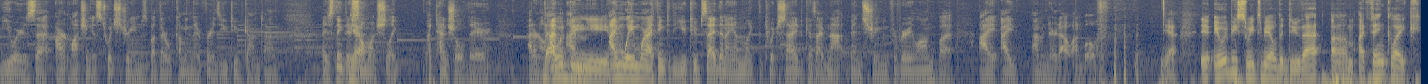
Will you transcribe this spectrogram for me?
viewers that aren't watching his Twitch streams, but they're coming there for his YouTube content. I just think there's Yeah. so much like potential there. I don't know. That I'm, would I'm- be- I'm, way more, I think, to the YouTube side than I am like the Twitch side because I've not been streaming for very long. But I, I, I'm a nerd out on both. Yeah, it, it would be sweet to be able to do that. Um, I think like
